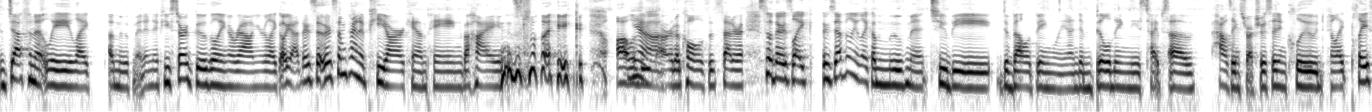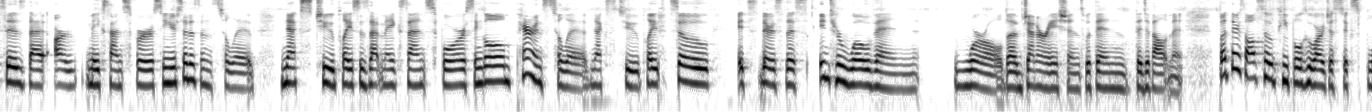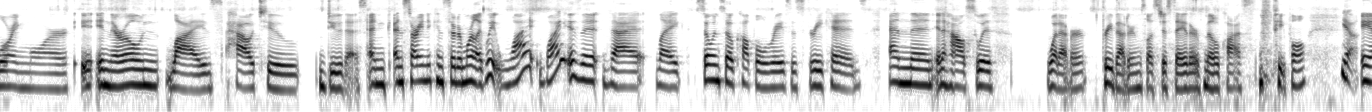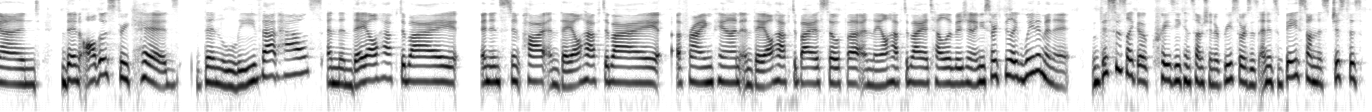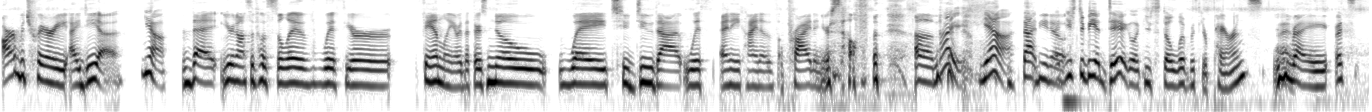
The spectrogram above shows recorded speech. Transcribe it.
definitely like a movement. And if you start Googling around, you're like, oh yeah, there's, there's some kind of PR campaign behind like all of Yeah. these articles, et cetera. So there's like, there's definitely like a movement to be developing land and building these types of housing structures that include you know, like places that are, make sense for senior citizens to live next to places that make sense for single parents to live next to place. So it's, there's this interwoven world of generations within the development. But there's also people who are just exploring more in their own lives how to do this and and starting to consider more like wait why why is it that like so and so couple raises three kids and then in a house with whatever three bedrooms let's just say they're middle class people Yeah. and then all those three kids then leave that house and then they all have to buy an instant pot and they all have to buy a frying pan and they all have to buy a sofa and they all have to buy a television. And you start to be like, wait a minute. This is like a crazy consumption of resources. And it's based on this, just this arbitrary idea yeah. that you're not supposed to live with your family or that there's no way to do that with any kind of pride in yourself. um, Right. Yeah. That You know- it used to be a dig. Like you still live with your parents. right. It's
